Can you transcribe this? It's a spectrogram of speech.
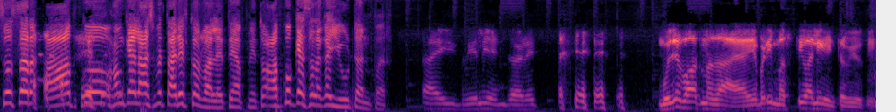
सो सर आपको हम क्या लास्ट में तारीफ़ करवा लेते हैं अपनी? तो आपको कैसा लगा यू टर्न पर? आई रियली एंजॉयड इट मुझे बहुत मज़ा आया ये बड़ी मस्ती वाली इंटरव्यू थी।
